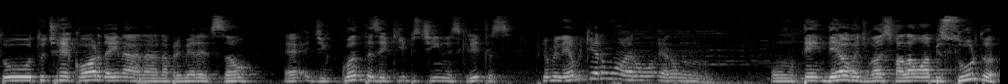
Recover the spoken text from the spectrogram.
Tu, tu te recorda aí na, na, na primeira edição é, de quantas equipes tinham inscritas? Porque eu me lembro que era um, era um, era um, um tendel, a gente gosta de falar, um absurdo.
